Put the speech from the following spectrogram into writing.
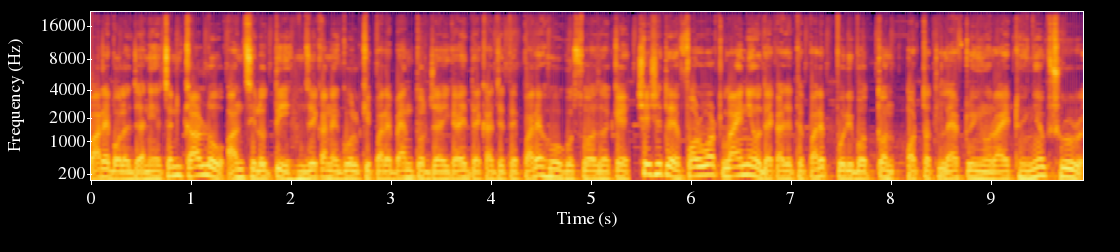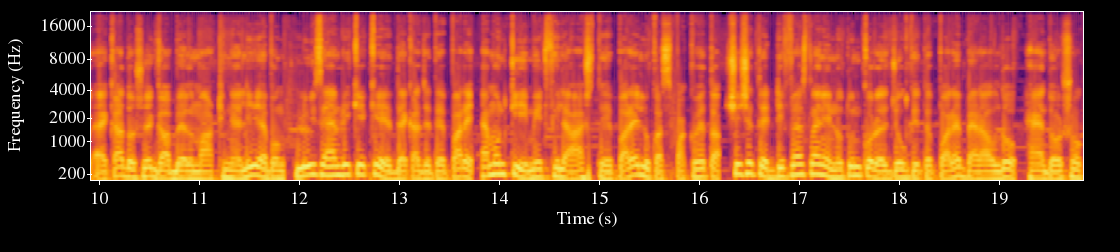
পারে বলে জানিয়েছেন কার্লো আনসিলতি যেখানে গোলকিপারে ব্যান্তর জায়গায় দেখা যেতে পারে হোগো সোয়াজাকে। সেই সাথে ফরওয়ার্ড লাইনেও দেখা যেতে পারে পরিবর্তন, অর্থাৎ লেফট উইং ও রাইট উইং এ শুরুর একাদশে গাবেল মার্টিনেলি এবং লুইস এনরিকেকে দেখা যেতে পারে, এমনকি মিডফিল্ডে আসতে পারে লুকাস পাকুয়েতা। সাথে ডিফেন্স লাইনে নতুন করে যোগ দিতে পারে বেরালদো। হ্যাঁ দর্শক,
